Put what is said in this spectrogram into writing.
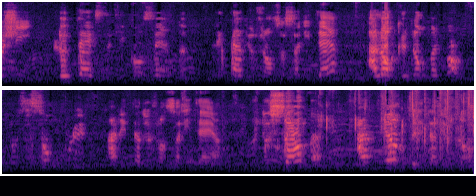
le texte qui concerne l'état d'urgence sanitaire, alors que normalement, nous n'y sommes plus à l'état d'urgence sanitaire. Nous sommes à dehors de l'état d'urgence.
